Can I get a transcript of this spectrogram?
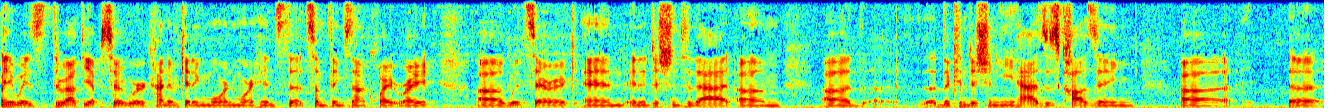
anyways, throughout the episode, we're kind of getting more and more hints that something's not quite right uh, with Sarek, and in addition to that, um, uh, the, the, condition he has is causing. Uh, uh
